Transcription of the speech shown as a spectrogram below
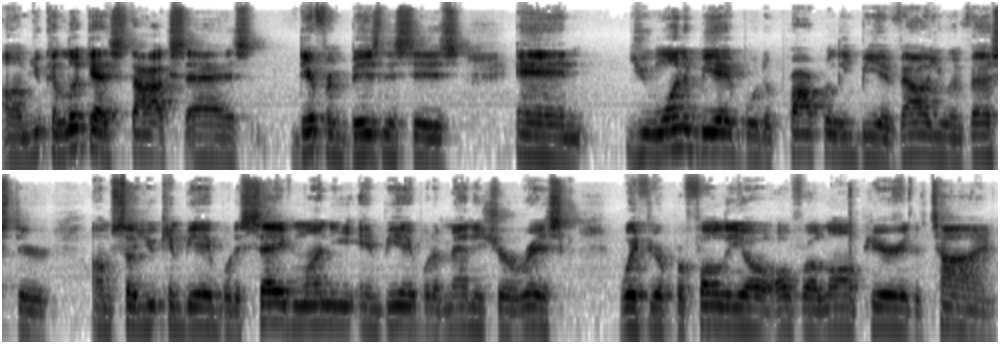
Um, you can look at stocks as different businesses and you want to be able to properly be a value investor um, so you can be able to save money and be able to manage your risk with your portfolio over a long period of time.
